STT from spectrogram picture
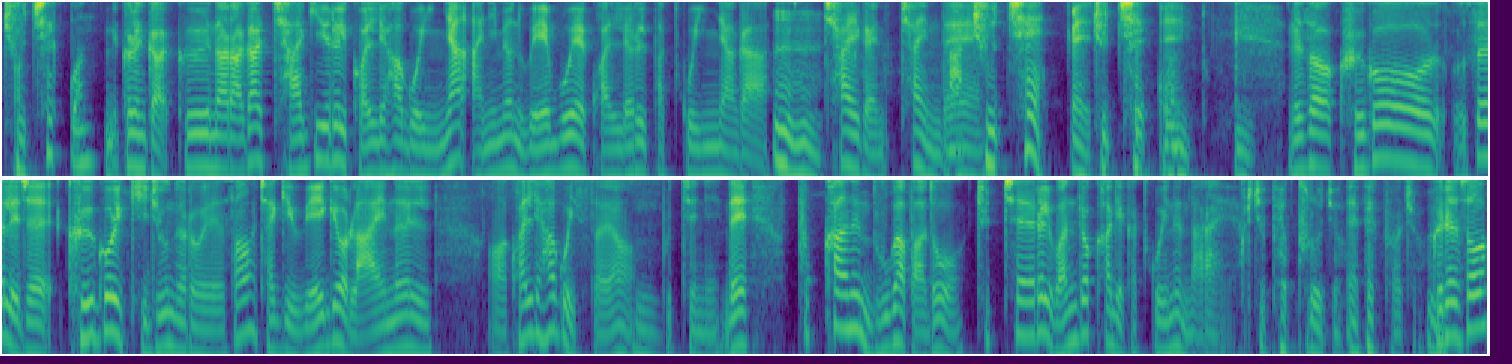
주체권? 그러니까 그 나라가 자기를 관리하고 있냐 아니면 외부의 관리를 받고 있냐가 음, 음. 차이가 차인데. 아 주체. 네, 주체권. 네. 음. 그래서 그것을 이제 그걸 기준으로 해서 자기 외교 라인을 어, 관리하고 있어요. 음. 푸틴이. 근데 북한은 누가 봐도 주체를 완벽하게 갖고 있는 나라예요. 그렇죠. 100%죠. 네, 100%죠. 음. 그래서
